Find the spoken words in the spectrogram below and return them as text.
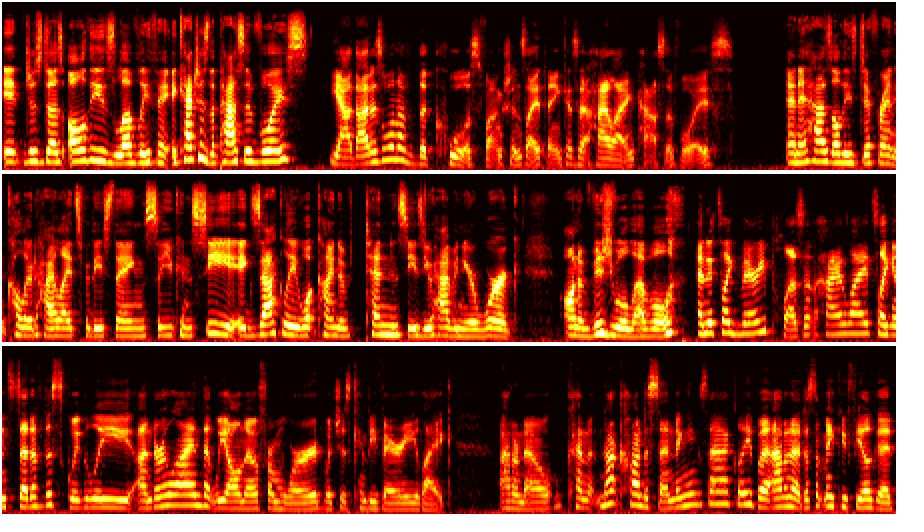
it just does all these lovely things. It catches the passive voice. Yeah, that is one of the coolest functions, I think, is it highlighting passive voice. And it has all these different colored highlights for these things, so you can see exactly what kind of tendencies you have in your work on a visual level. And it's like very pleasant highlights. Like instead of the squiggly underline that we all know from Word, which is can be very like I don't know, kind of not condescending exactly, but I don't know, it doesn't make you feel good.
